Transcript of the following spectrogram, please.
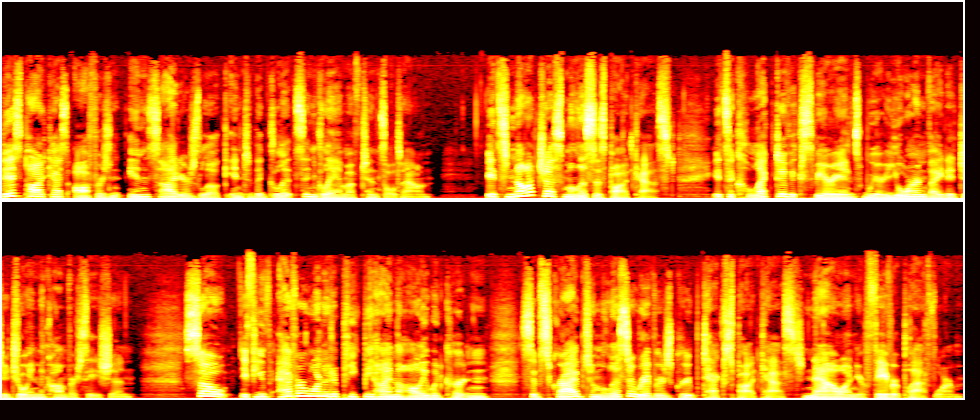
this podcast offers an insider's look into the glitz and glam of Tinseltown. It's not just Melissa's podcast, it's a collective experience where you're invited to join the conversation. So, if you've ever wanted a peek behind the Hollywood curtain, subscribe to Melissa Rivers' Group Text podcast now on your favorite platform.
